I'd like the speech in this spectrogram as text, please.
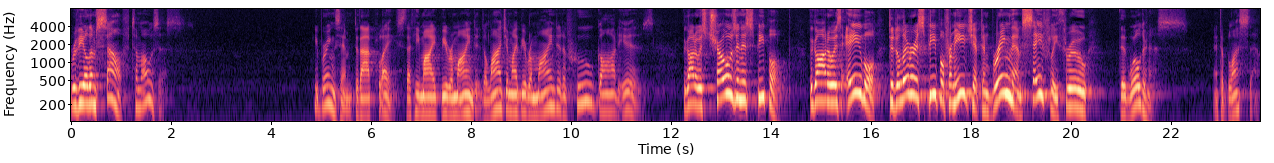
revealed himself to Moses. He brings him to that place that he might be reminded, Elijah might be reminded of who God is. The God who has chosen his people, the God who is able to deliver his people from Egypt and bring them safely through the wilderness and to bless them.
